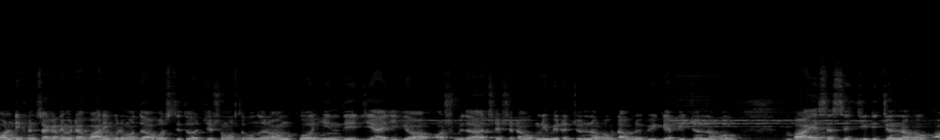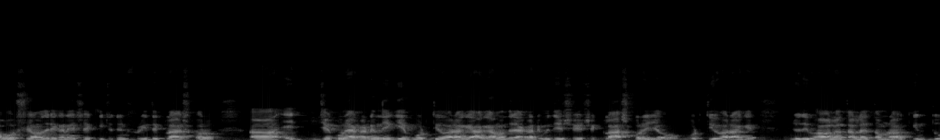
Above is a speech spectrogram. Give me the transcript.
অল ডিফেন্স একাডেমিটা বারিপুরের মধ্যে অবস্থিত। যে সমস্ত বন্ধুরা অঙ্ক, হিন্দি জিআইজি কি অসুবিধা আছে? সেটা অগ্নিবীরের জন্য হোক ডাব্লিউবি কেপির জন্য হোক বা এসএসসি জিডির জন্য হোক, অবশ্যই আমাদের এখানে এসে কিছুদিন ফ্রিতে ক্লাস করো। যে কোনো একাডেমিতে গিয়ে ভর্তি হওয়ার আগে আগে আমাদের একাডেমিতে এসে এসে ক্লাস করে যাও ভর্তি হওয়ার আগে। যদি ভালো লাগে তাহলে তোমরা কিন্তু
